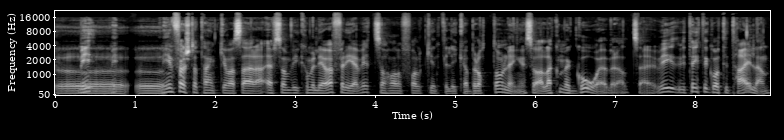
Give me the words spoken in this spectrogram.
uh, Min- min-. Min första tanke var så här, eftersom vi kommer leva för evigt så har folk inte lika bråttom längre, så alla kommer gå överallt. Så här. Vi, vi tänkte gå till Thailand.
